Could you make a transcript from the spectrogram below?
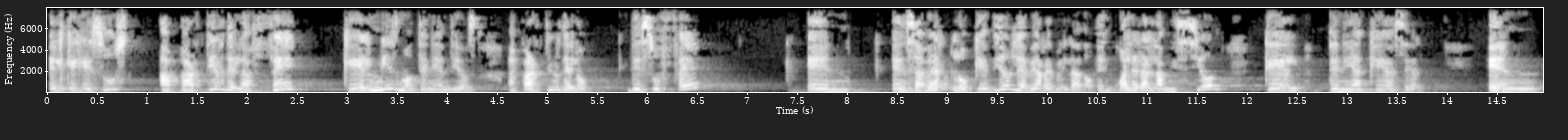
el que Jesús, a partir de la fe que él mismo tenía en Dios, a partir de lo, de su fe en, en saber lo que Dios le había revelado, en cuál era la misión que él tenía que hacer, en,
